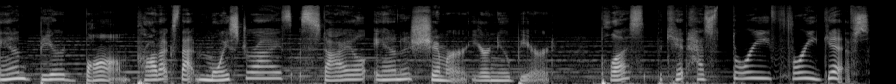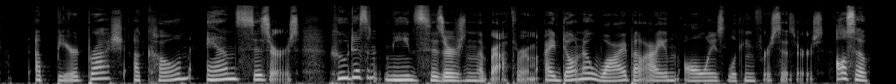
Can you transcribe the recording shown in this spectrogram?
and beard balm, products that moisturize, style, and shimmer your new beard. Plus, the kit has three free gifts a beard brush, a comb, and scissors. Who doesn't need scissors in the bathroom? I don't know why, but I am always looking for scissors. Also,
